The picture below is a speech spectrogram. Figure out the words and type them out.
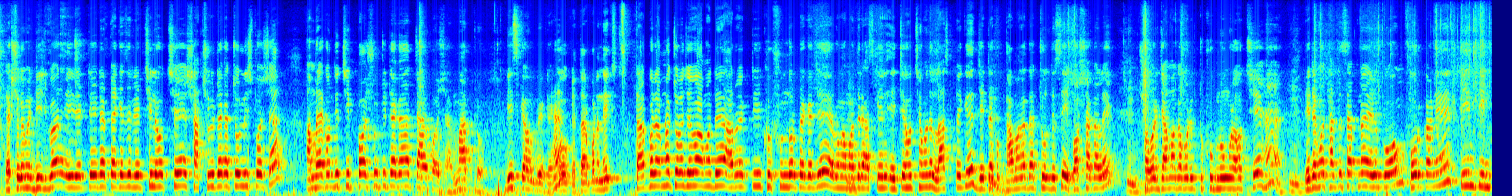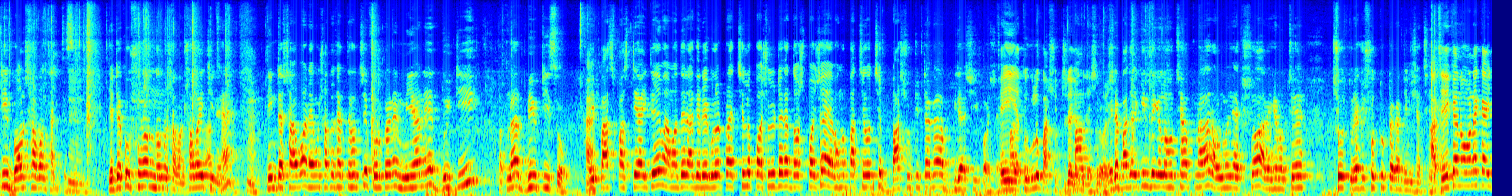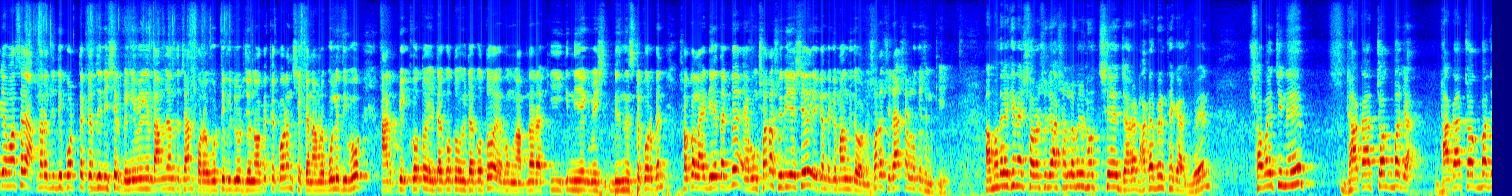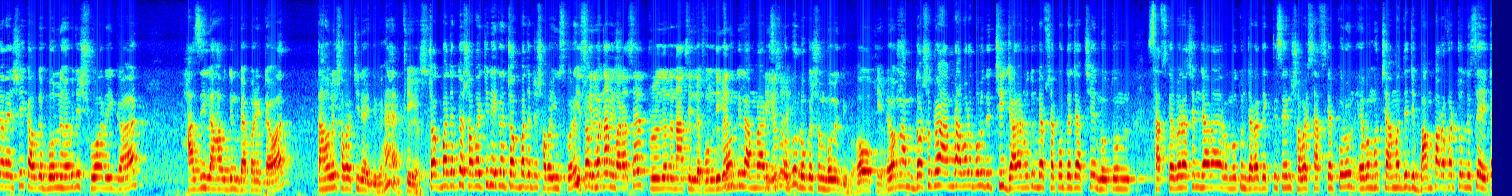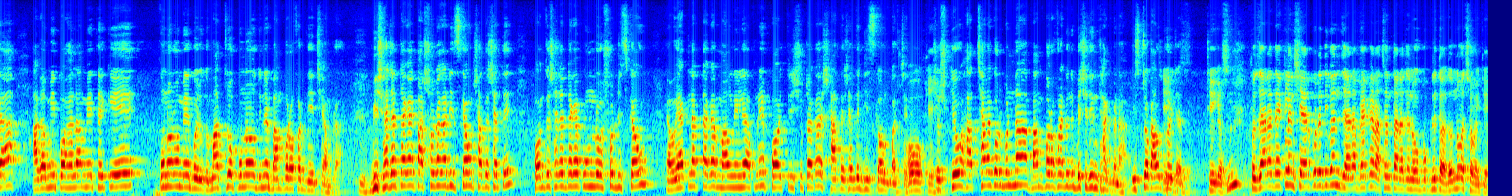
একশো গ্রামের ডিশ বার এই রেটটা এটার প্যাকেজের রেট ছিল হচ্ছে সাতষট্টি টাকা চল্লিশ পয়সা। আমরা এখন দিচ্ছি পঁয়ষট্টি টাকা চার পয়সা মাত্র ডিসকাউন্ট রেটে হ্যাঁ? ওকে তারপরে নেক্সট তারপরে আমরা চলে যাব আমাদের আরও একটি খুব সুন্দর প্যাকেজে এবং আমাদের আজকের এইটা হচ্ছে আমাদের লাস্ট প্যাকেজ যেটা খুব ধামাকাদার চলতেছে এই বর্ষাকালে। সবার জামা কাপড় একটু খুব নোংরা হচ্ছে হ্যাঁ? এটার মধ্যে থাকতেছে আপনার এরকম ফোর কানে তিন তিনটি বল সাবান থাকতেছে। যেটা খুব সুনামধন্য সাবান সবাই চিনে হ্যাঁ? তিনটা সাবান এবং সাথে থাকতে হচ্ছে ফোরকানের মিয়ানের দুইটি আপনার বিউটি সোপ। হ্যাঁ। এই পাঁচ পাঁচটি আইটেম আমাদের আগে রেগুলার প্রাইস ছিল পঁয়ষট্টি টাকা দশ পয়সা এবং পাচ্ছে হচ্ছে বাষট্টি টাকা বিরাশি পয়সা। এই এতগুলো বাষট্টি টাকা বিরাশি পয়সা। এটা বাজারে কিনতে গেলে হচ্ছে আপনার অলমোস্ট একশো আর এখানে হচ্ছে সত্তর একশো সত্তর টাকার জিনিস আছে। আচ্ছা এখানে অনেক আইটেম আছে। আপনারা যদি প্রত্যেকটা জিনিসের ভেঙে ভেঙে দাম জানতে চান পরবর্তী ভিডিওর জন্য অপেক্ষা করেন সেখানে আমরা বলে দিব আর পিক কত এটা কত ওইটা কত এবং আপনারা কি নিয়ে বিজনেসটা করবেন। সকল আইডিয়া থাকবে এবং সরাসরি এসে এখান থেকে মাল নিতে পারবেন। সরাসরি আসার লোকেশন কি? আমাদের এখানে সরাসরি আসার লোকেশন হচ্ছে যারা ঢাকার বাইরে থেকে আসবেন সবাই চিনে ঢাকা চকবাজার ঢাকা চকবাজার এসে কাউকে বললে হবে যে সোয়ারি গার্ড হাজি লাহাউদ্দিন ব্যাপারী টাওয়ার। তাহলে সবাই চিনাই দিবে হ্যাঁ? ঠিক আছে। চকবাজারটা সবাই চিনে এখানে চকবাজারটা সবাই ইউজ করে। স্ক্রিনে নাম্বার আছে প্রয়োজনে না চিনলে ফোন দিবেন। ফোন দিলে আমরা আছে? করব লোকেশন বলে দিব। ওকে এবং দর্শকরা আমরা আবারও বলে দিচ্ছি যারা নতুন ব্যবসা করতে যাচ্ছে নতুন সাবস্ক্রাইবার আছেন যারা এবং নতুন যারা দেখতেছেন সবাই সাবস্ক্রাইব করুন। এবং হচ্ছে আমাদের যে বাম্পার অফার চলতেছে এটা আগামী পহেলা মে থেকে পনেরো মে পর্যন্ত মাত্র পনেরো দিনের বাম্পার অফার দিয়েছি আমরা। বিশ হাজার টাকায় পাঁচশো টাকা ডিসকাউন্ট সাথে সাথে পঞ্চাশ হাজার টাকা পনেরোশো ডিসকাউন্ট এবং এক লাখ টাকার মাল নিলে আপনি পঁয়ত্রিশশো টাকা সাথে সাথে ডিসকাউন্ট পাচ্ছেন। কেউ হাতছাড়া করবেন না বাম্পার অফার কিন্তু বেশি দিন থাকবে না স্টক আউট হয়ে যাবে। ঠিক আছে। তো যারা দেখলেন শেয়ার করে দিবেন যারা বেকার আছেন তারা যেন উপকৃত হয়। ধন্যবাদ সবাইকে।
